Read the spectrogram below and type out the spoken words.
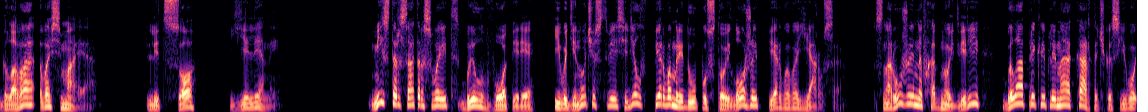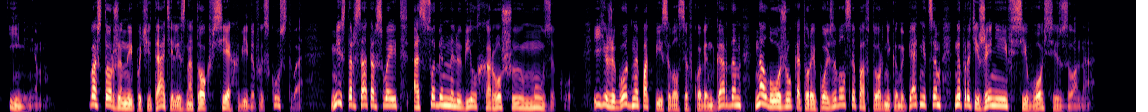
Глава восьмая. Лицо Елены. Мистер Саттерсвейт был в опере и в одиночестве сидел в первом ряду пустой ложи первого яруса. Снаружи на входной двери была прикреплена карточка с его именем. Восторженный почитатель и знаток всех видов искусства, мистер Саттерсвейт особенно любил хорошую музыку и ежегодно подписывался в Ковент-Гарден на ложу, которой пользовался по вторникам и пятницам на протяжении всего сезона.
